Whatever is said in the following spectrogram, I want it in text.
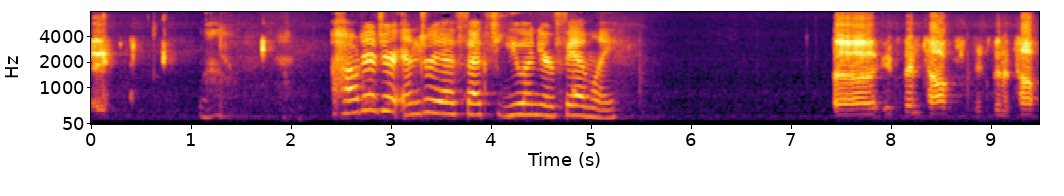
they. How did your injury affect you and your family? Uh, it's been tough. It's been a tough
